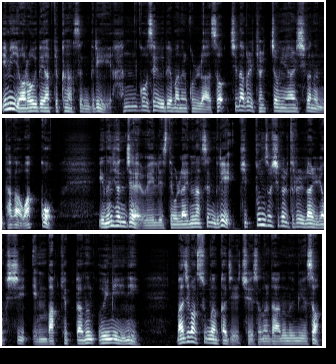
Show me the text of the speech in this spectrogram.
이미 여러 의대에 합격한 학생들이 한 곳의 의대만을 골라서 진학을 결정해야 할 시간은 다가왔고 이는 현재 waitlist에 올라 있는 학생들이 기쁜 소식을 들을 날 역시 임박했다는 의미이니 마지막 순간까지 최선을 다하는 의미에서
